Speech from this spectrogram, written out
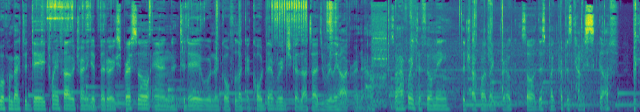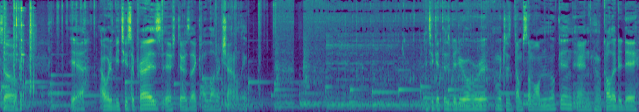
Welcome back to day 25 of trying to get better espresso and today we're gonna go for like a cold beverage because outside's really hot right now. So halfway into filming the tripod like broke so this puck prep is kind of scuff. So yeah, I wouldn't be too surprised if there's like a lot of channeling. And to get this video over it, I'm gonna just dump some almond milk in and we'll call it a day.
